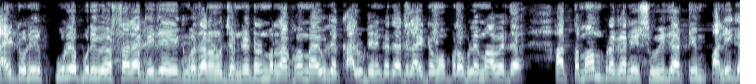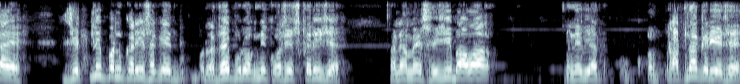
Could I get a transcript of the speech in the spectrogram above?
લાઇટોની પૂરેપૂરી વ્યવસ્થા રાખી છે. એક વધારાનું જનરેટર પણ રાખવામાં આવ્યું છે. કાલ ઉઠીને કદાચ લાઇટોમાં પ્રોબ્લેમ આવે તો આ તમામ પ્રકારની સુવિધા ટીમ પાલિકાએ જેટલી પણ કરી શકે હૃદયપૂર્વકની કોશિશ કરી છે. અને અમે શ્રીજી બાવા અને પ્રાર્થના કરીએ છીએ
